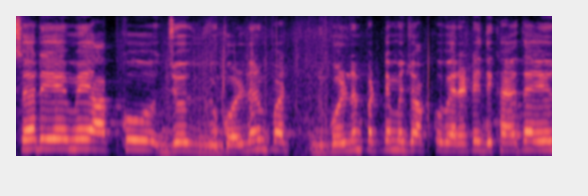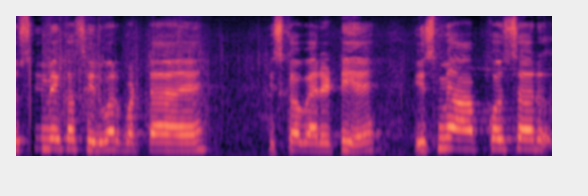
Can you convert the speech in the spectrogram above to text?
sir ये मैं आपको जो गोल्डन पट गोल्डन पट्टे में जो आपको वैरायटी दिखाया था ये उसी में का सिल्वर पट्टा है। इसका वैरायटी है। इसमें आपको सर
